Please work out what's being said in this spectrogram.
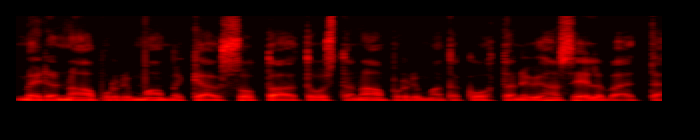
meidän naapurimaamme käy sotaa toista naapurimaata kohtaan, niin ihan selvää, että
